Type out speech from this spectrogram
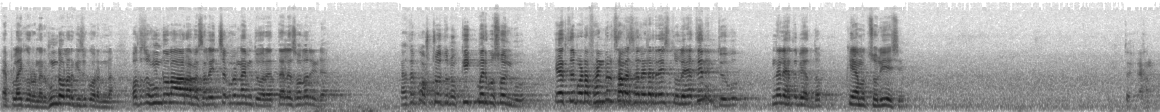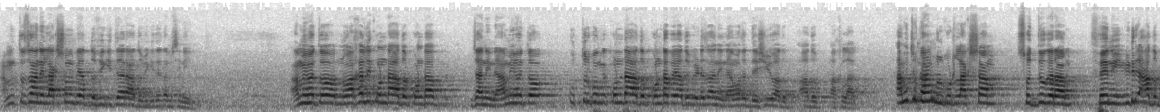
অ্যাপ্লাই করেন আর, হুন্ডোলার কিছু করেন না। অথচ হুন্ডোলা আরামে চালাই ইচ্ছা করলে নামতে পারে, তেলে চলার এটা এতে কষ্ট হইতো না, কিক মারবো চলবো। এতে বেটা ফ্যান্ডেল চালাই চালাই এটা রেস তোলে হাতে নামতে হইব। নাহলে হাতে বেয়াদ কে আমার চলিয়েছে তো আমি তো জানি লাকসময় বেয়াদবি গীতা আর আদবি গীতা আমি চিনি। আমি হয়তো নোয়াখালী কোনটা আদব, কোনটা জানি না। আমি হয়তো উত্তরবঙ্গে কোনটা আদব, কোনটা বেয়াদব, এটা জানি না। আমাদের দেশীয় আদব আদব আখলাক আমি তো নাঙ্গুলকোট, লাকসাম চোদ্দ গ্রাম ফেনি, এটির আদব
